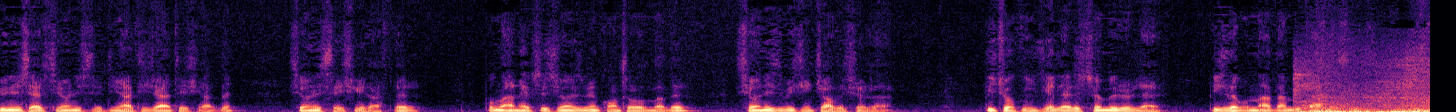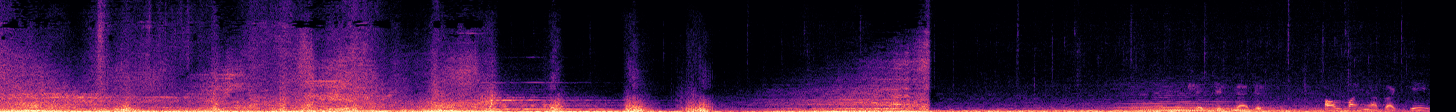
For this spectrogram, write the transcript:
UNICEF Siyonisttir, Dünya Ticaret Teşkilatı Siyonist Teşkilattır. Bunların hepsi Siyonizmin kontrolündedir. Siyonizm için çalışırlar. Birçok ülkeleri sömürürler. Biz de bunlardan bir tanesiyiz. şekil nedir? Almanya'daki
